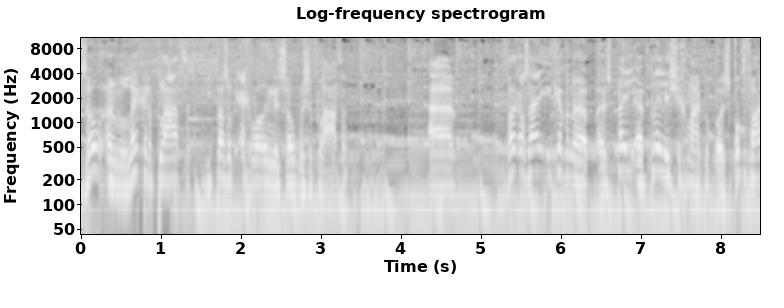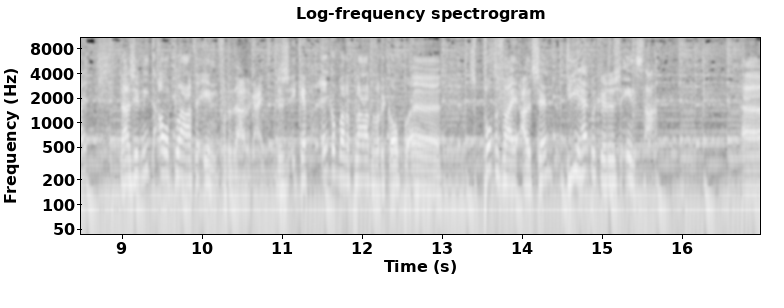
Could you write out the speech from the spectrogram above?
zo een lekkere plaat. Die past ook echt wel in de zomerse platen. Eh, wat ik al zei, ik heb een, eh, eh, playlistje gemaakt op eh, Spotify. Daar zitten niet alle platen in, voor de duidelijkheid. Dus ik heb enkel maar de platen wat ik op Spotify uitzend. Die heb ik er dus in staan. Eh,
